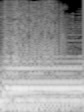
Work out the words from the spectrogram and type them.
Bye.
